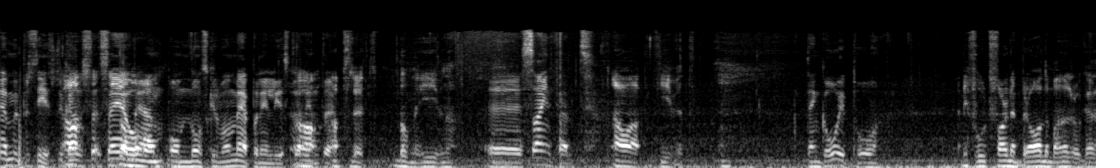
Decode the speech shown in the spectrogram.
ja men precis, du kan Ja, säga är- om, om de skulle vara med på din lista eller Ja, inte. absolut. De är givna. Eh, Seinfeld, Ja, givet. den går ju på, Det är fortfarande bra när man råkar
